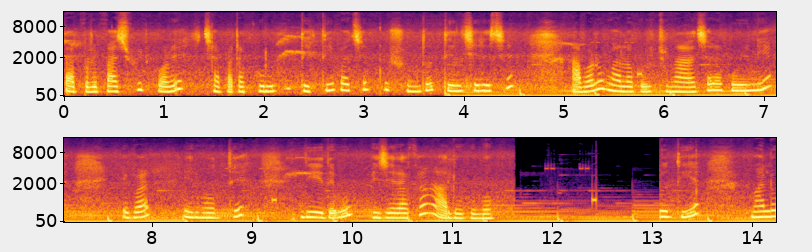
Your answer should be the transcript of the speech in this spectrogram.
তারপরে পাঁচ মিনিট পরে চাপাটা খুলব। দেখতেই পাচ্ছেন খুব সুন্দর তেল ছেড়েছে। আবারও ভালো করে একটু নাড়াচাড়া করে নিয়ে এবার এর মধ্যে দিয়ে দেব ভেজে রাখা আলুগুলো। দিয়ে ভালো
